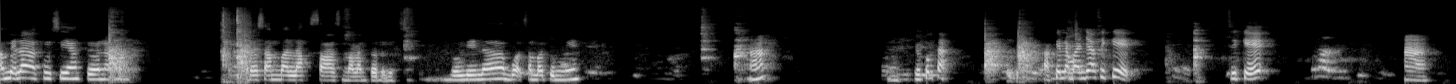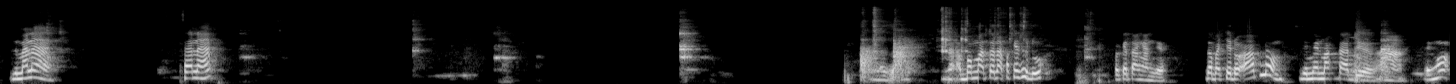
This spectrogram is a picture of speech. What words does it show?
Ambil lah kursi yang tu nak. Ada sambal laksa semalam tu. Boleh buat sambal tumis. Ha? Hmm, cukup tak? Okey nak banyak sikit. Sikit? Ha. Di mana? Sana? Nah, abang mak tak nak pakai sudu? Pakai tangan dia. Dah baca doa belum? Dia main makan dia. Ha, tengok.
